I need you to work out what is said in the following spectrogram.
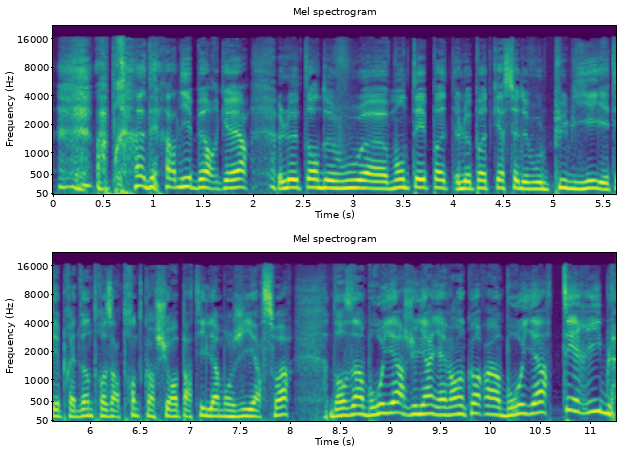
après un dernier burger, le temps de vous euh, monter le podcast, de vous le publier, il était près de 23h30 quand je suis reparti de la Mangie hier soir, dans un brouillard, Julien, il y avait encore un brouillard terrible,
